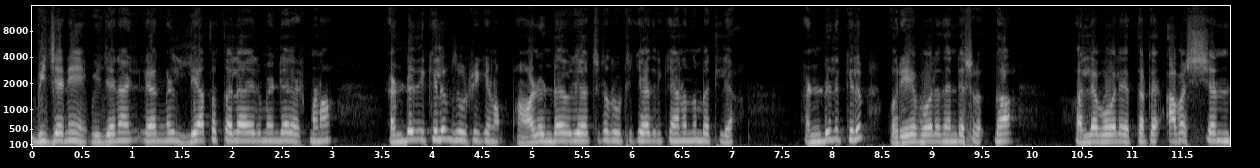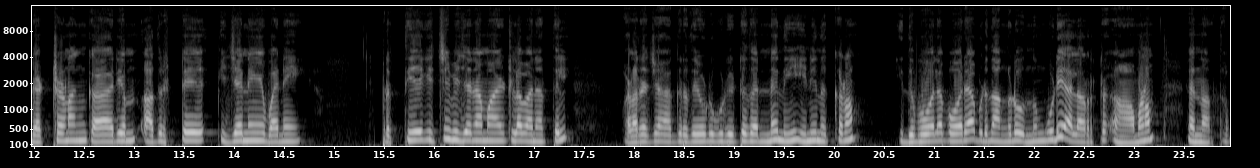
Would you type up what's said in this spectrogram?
വിജനെ വിജനങ്ങൾ ഇല്ലാത്ത സ്ഥലമായാലും വേണ്ടില്ല ലക്ഷ്മണ. രണ്ട് ദിക്കിലും സൂക്ഷിക്കണം. ആളുണ്ട് വിചാരിച്ചിട്ട് സൂക്ഷിക്കാതിരിക്കാനൊന്നും പറ്റില്ല. രണ്ട് ദിക്കിലും ഒരേപോലെ നിന്റെ ശ്രദ്ധ നല്ലപോലെ എത്തട്ടെ. അവശ്യം രക്ഷണം കാര്യം അദൃഷ്ടേ വിജനേ വനേ. പ്രത്യേകിച്ച് വിജനമായിട്ടുള്ള വനത്തിൽ വളരെ ജാഗ്രതയോട് കൂടിയിട്ട് തന്നെ നീ ഇനി നിൽക്കണം ഇതുപോലെ പോരാ ഇവിടുന്ന് അങ്ങോട്ട് ഒന്നും കൂടി അലർട്ട് ആവണം എന്നർത്ഥം.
